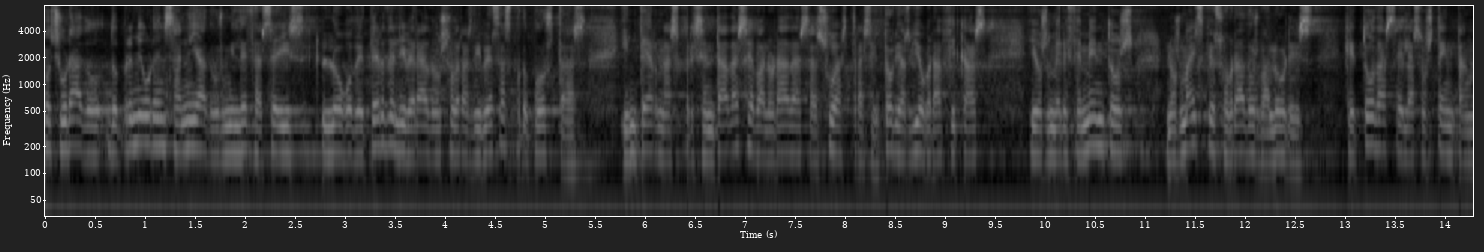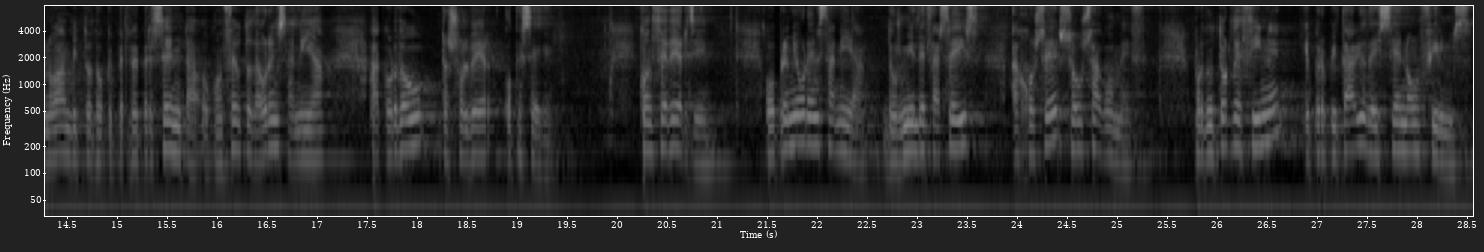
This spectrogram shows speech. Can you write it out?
O xurado do Premio Ourensanía 2016, logo de ter deliberado sobre as diversas propostas internas presentadas e valoradas as súas trayectorias biográficas e os merecementos nos máis que sobrados valores que todas elas ostentan no ámbito do que representa o concepto da Ourensanía, acordou resolver o que segue. Concederlle o Premio Ourensanía 2016 a José Sousa Gómez, produtor de cine e propietario de Xenon Films,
